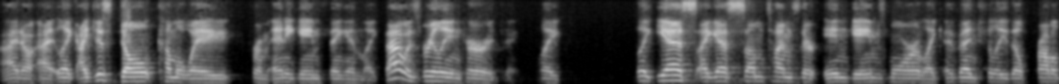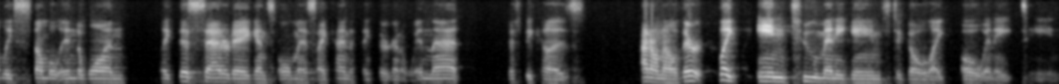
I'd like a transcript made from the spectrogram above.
I don't I like I just don't come away from any game thinking like that was really encouraging. Like like yes, I guess sometimes they're in games more. Like eventually they'll probably stumble into one. Like this Saturday against Ole Miss, I kind of think they're going to win that, just because I don't know they're like in too many games to go like 0 and 18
